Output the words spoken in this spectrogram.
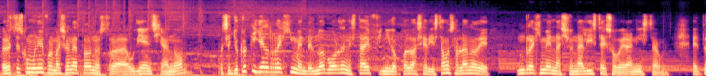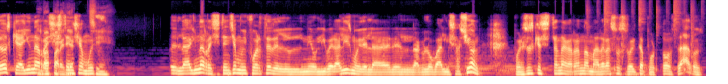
Pero esto es como una información a toda nuestra audiencia, ¿no? O sea, yo creo que ya el régimen del nuevo orden está definido cuál va a ser y estamos hablando de un régimen nacionalista y soberanista, güey. El peor es que hay una resistencia muy hay una resistencia muy fuerte del neoliberalismo y de la, globalización. Por eso es que se están agarrando a madrazos ahorita por todos lados.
